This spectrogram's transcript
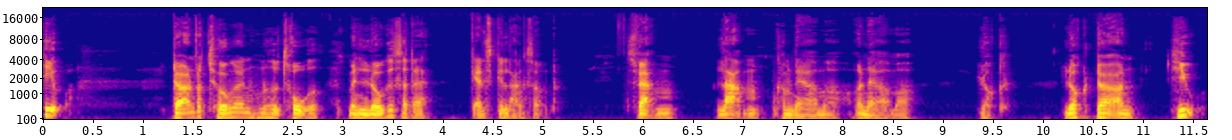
hæv. Døren var tungere, end hun havde troet, men lukkede sig da ganske langsomt. Sværmen, larmen kom nærmere og nærmere. Luk. Luk døren. Hiv.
